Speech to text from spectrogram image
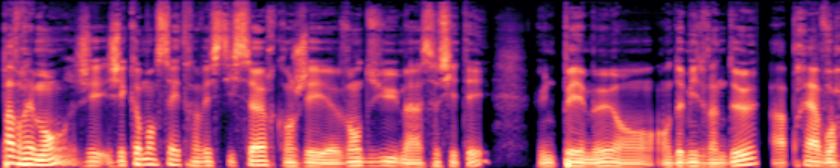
pas vraiment. J'ai commencé à être investisseur quand j'ai euh, vendu ma société, une PME en, en, 2022, après avoir,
